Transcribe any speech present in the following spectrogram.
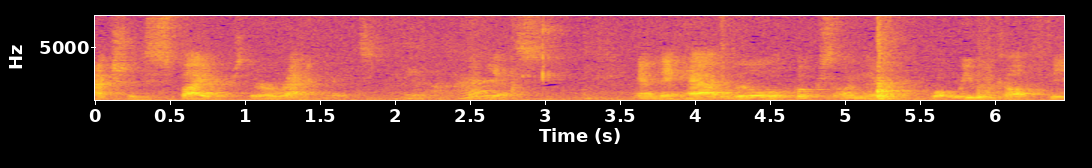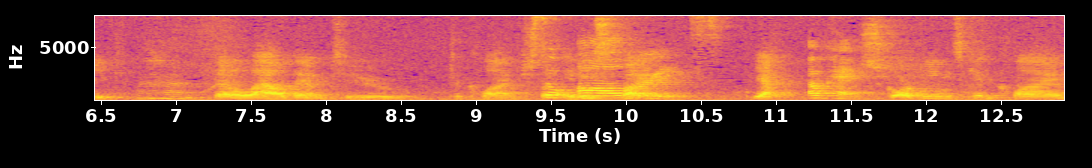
actually spiders, they're arachnids, They are? yes. And they have little hooks on their, what we would call feet, Uh-huh. that allow them to, to climb, just like So any all spider. breeds? Yeah, Okay. scorpions can climb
